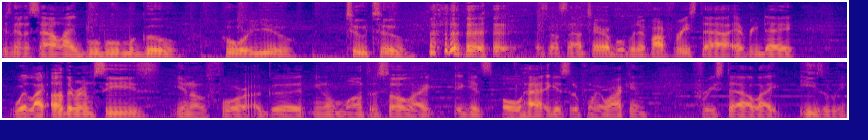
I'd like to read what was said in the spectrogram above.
it's gonna sound like Boo Boo Magoo. Who are you? Two two. it's gonna sound terrible. But if I freestyle every day with like other MCs, you know, for a good, you know, month or so, like it gets old hat. It gets to the point where I can freestyle like easily.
